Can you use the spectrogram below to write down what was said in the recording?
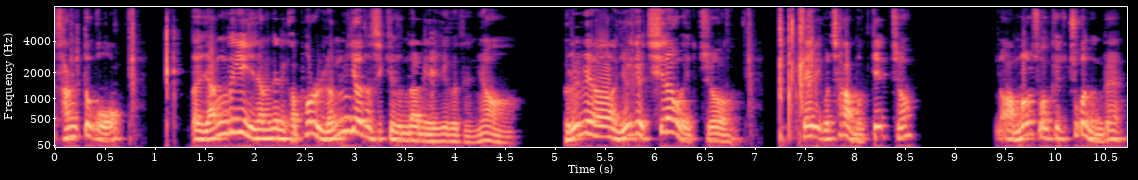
상 뜨고 양득이 기장되니까 포를 넘겨서 지켜준다는 얘기거든요. 그러면 여기를 치라고 했죠. 때리고 차가 먹겠죠? 안 먹을 수가 없겠죠. 죽었는데.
